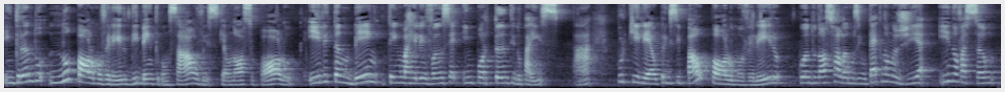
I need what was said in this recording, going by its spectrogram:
Entrando no polo moveleiro de Bento Gonçalves, que é o nosso polo, ele também tem uma relevância importante no país, tá? Porque ele é o principal polo moveleiro quando nós falamos em tecnologia, inovação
